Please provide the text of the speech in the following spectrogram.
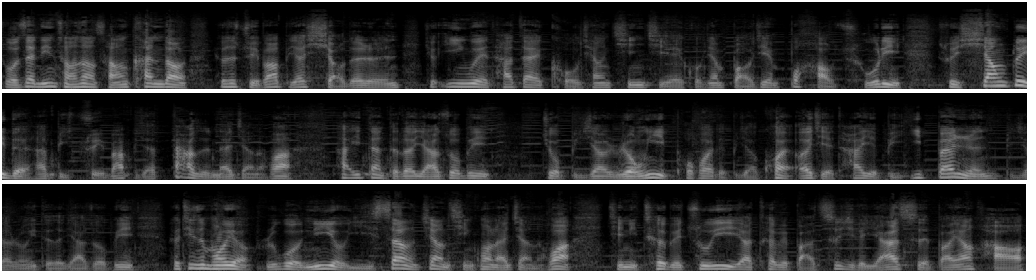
我在临床上常常看到，就是嘴巴比较小的人，就因为他在口腔清洁、口腔保健不好处理，所以相对的，他比嘴巴比较大的人来讲的话，他一旦得了牙周病，就比较容易破坏的比较快，而且他也比一般人比较容易得到牙周病。所以，听众朋友，如果你有以上这样的情况来讲的话，请你特别注意，要特别把自己的牙齿保养好，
